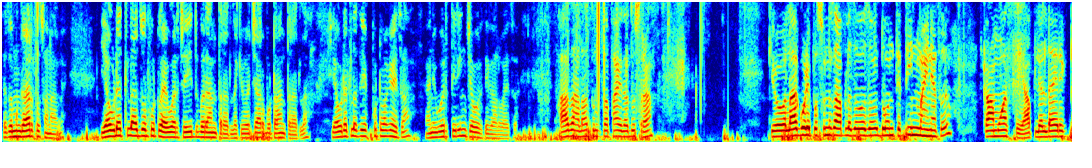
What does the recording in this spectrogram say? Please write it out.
त्याचा मग अर्थच होणार नाही. एवढ्यातला जो फुटवा आहे वरच्या ईदभर अंतरातला किंवा चार फुटा अंतरातला एवढ्यातलाच एक फुटवा घ्यायचा आणि वरती रिंगच्या वरती घालवायचा. हा झाला तुमचा फायदा दुसरा. किंवा लागवडीपासूनच आपलं जवळजवळ दोन ते तीन महिन्याचं काम वाचते आपल्याला डायरेक्ट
